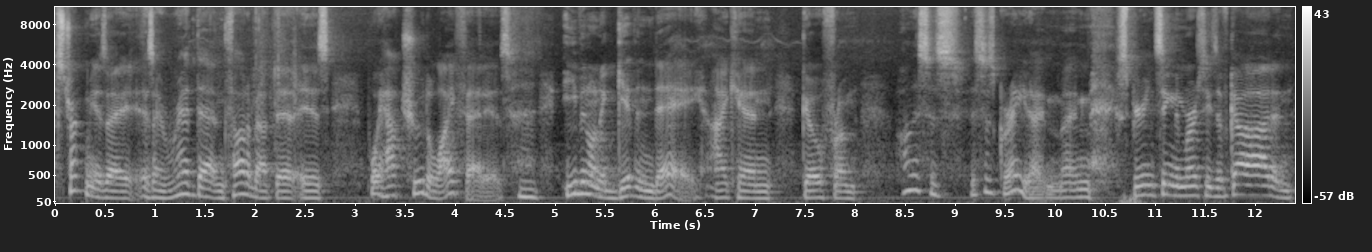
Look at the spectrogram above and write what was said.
struck me as I as I read that and thought about that is boy, how true to life that is. Mm. Even on a given day, I can go from, oh, this is this is great. I'm, I'm experiencing the mercies of God, and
